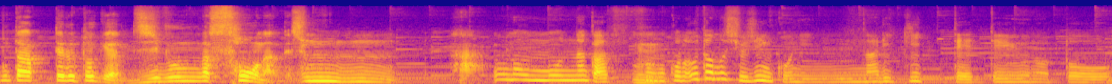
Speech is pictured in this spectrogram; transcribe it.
歌ってる時は自分がそうなんでしえうょ、んはうん。もうもうなんかその、うんこの歌の主人公になりきってっていうのと、い、やっ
